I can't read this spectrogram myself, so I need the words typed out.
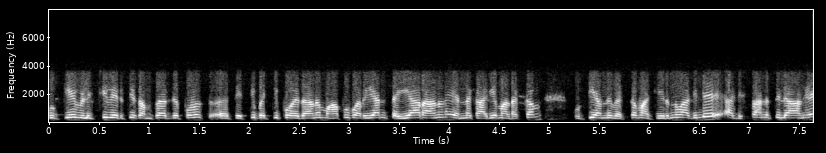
കുട്ടിയെ വിളിച്ചു വരുത്തി സംസാരിച്ചപ്പോൾ ഏഹ്, തെറ്റ് പറ്റിപ്പോയതാണ് മാപ്പ് പറയാൻ തയ്യാറാണ് എന്ന കാര്യം അടക്കം കുട്ടി അന്ന് വ്യക്തമാക്കിയിരുന്നു. അതിന്റെ അടിസ്ഥാനത്തിലാണ്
